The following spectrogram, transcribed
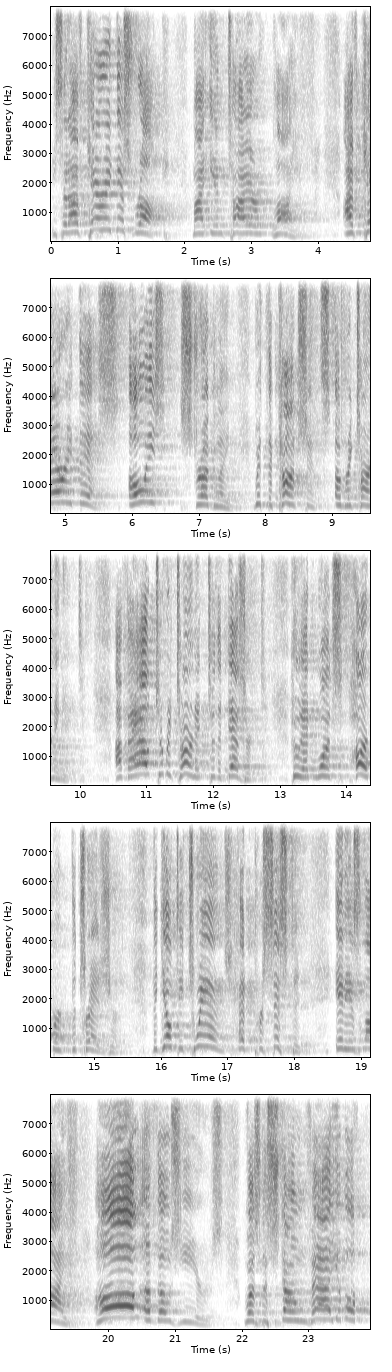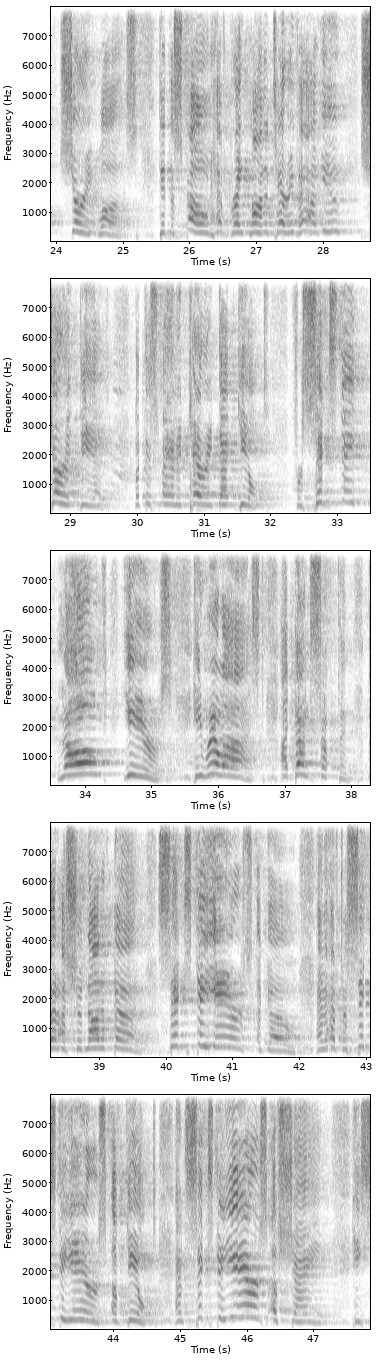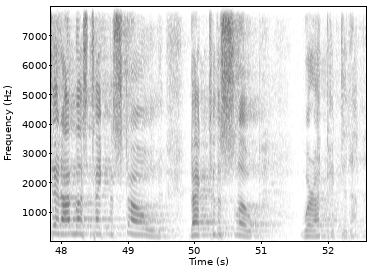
He said, I've carried this rock my entire life. I've carried this, always struggling with the conscience of returning it. I vowed to return it to the desert who had once harbored the treasure. The guilty twinge had persisted in his life all of those years. Was the stone valuable? Sure, it was. Did the stone have great monetary value? Sure, it did. But this man had carried that guilt for 60 long years. He realized I'd done something that I should not have done 60 years ago. And after 60 years of guilt and 60 years of shame, he said, I must take the stone back to the slope where I picked it up.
